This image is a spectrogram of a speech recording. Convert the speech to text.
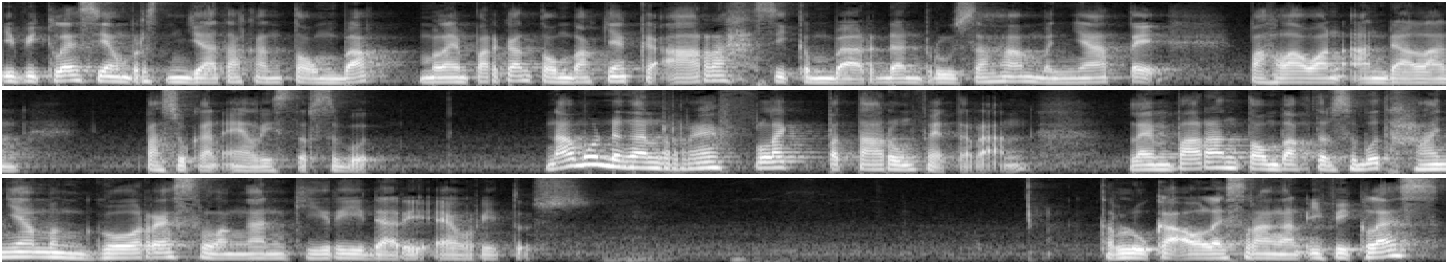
Iphicles yang bersenjatakan tombak melemparkan tombaknya ke arah si kembar dan berusaha menyate pahlawan andalan pasukan Elis tersebut. Namun dengan refleks petarung veteran, lemparan tombak tersebut hanya menggores lengan kiri dari Eurytus terluka oleh serangan Iphicles,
